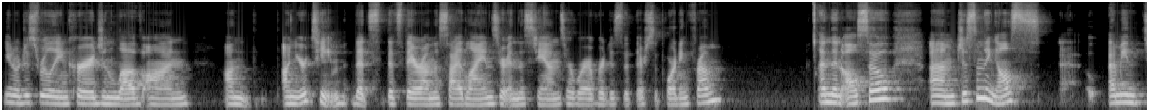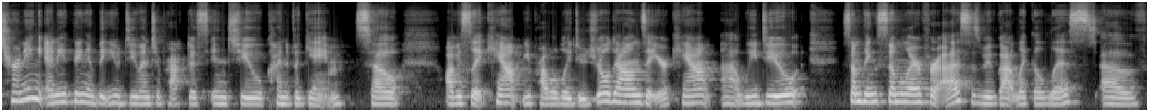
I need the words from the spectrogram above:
you know just really encourage and love on on on your team that's that's there on the sidelines or in the stands or wherever it is that they're supporting from and then also um, just something else I mean, turning anything that you do into practice into kind of a game. So, obviously, at camp, you probably do drill downs at your camp. Uh, we do something similar for us is we've got like a list of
